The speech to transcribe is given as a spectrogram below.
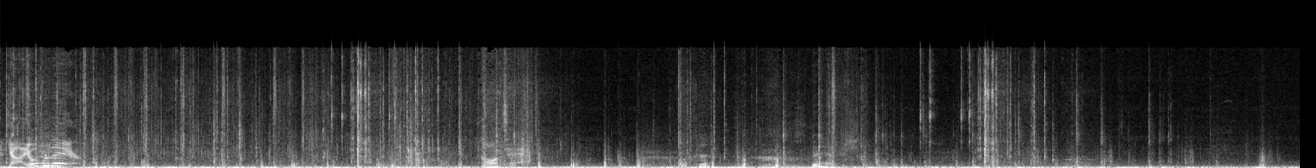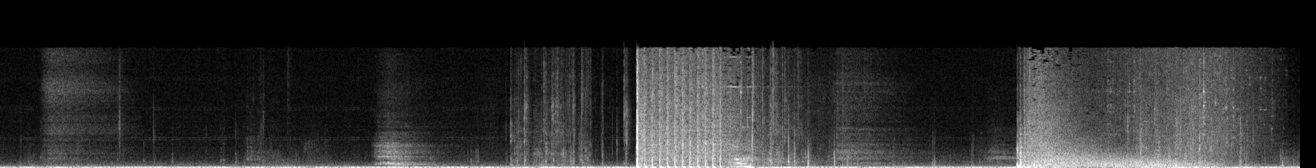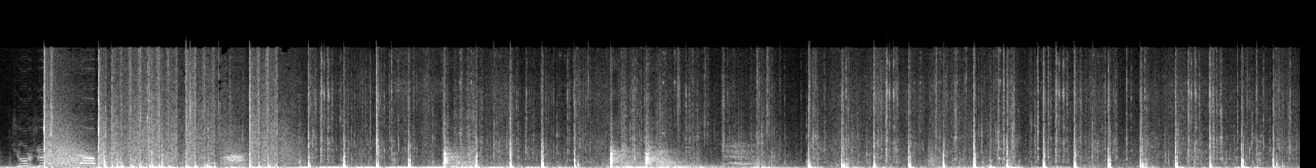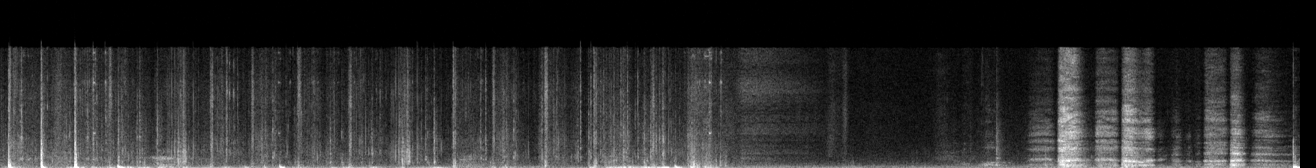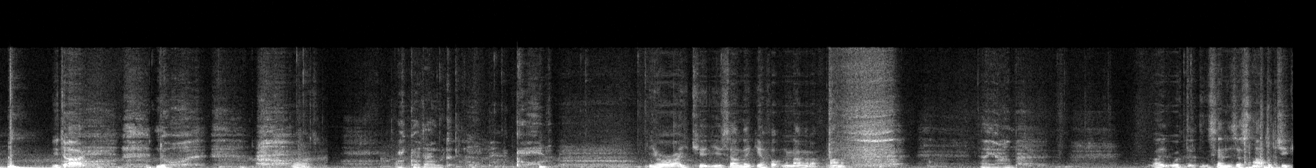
Bad guy, over there! Contact. What the? Spanish. You died? No, What? I got out. You're alright, kid? You sound like you're fucking having a panic. I am. Like, what, the- send us a snap with you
